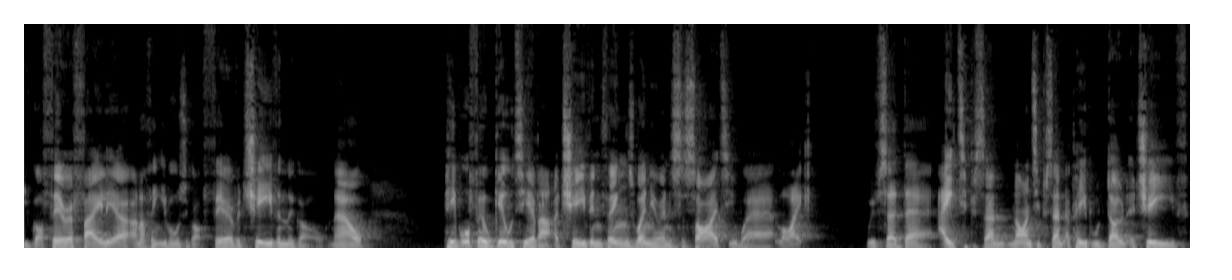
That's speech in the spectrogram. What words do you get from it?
you've got fear of failure, and I think you've also got fear of achieving the goal. Now, people feel guilty about achieving things when you're in a society where, like we've said there, 80%, 90% of people don't achieve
